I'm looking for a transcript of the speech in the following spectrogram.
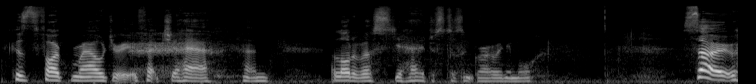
Because fibromyalgia, it affects your hair. And a lot of us, your hair just doesn't grow anymore. So,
